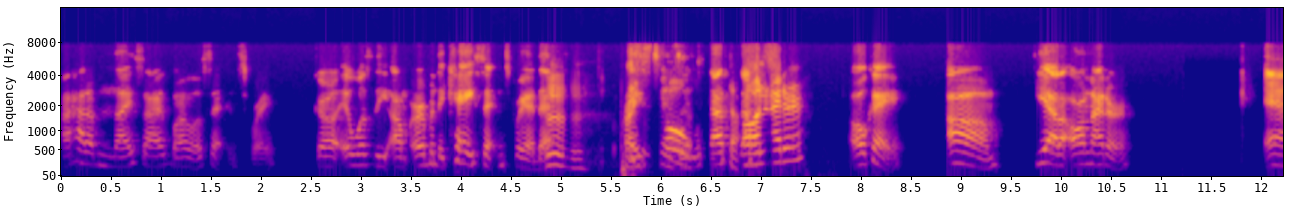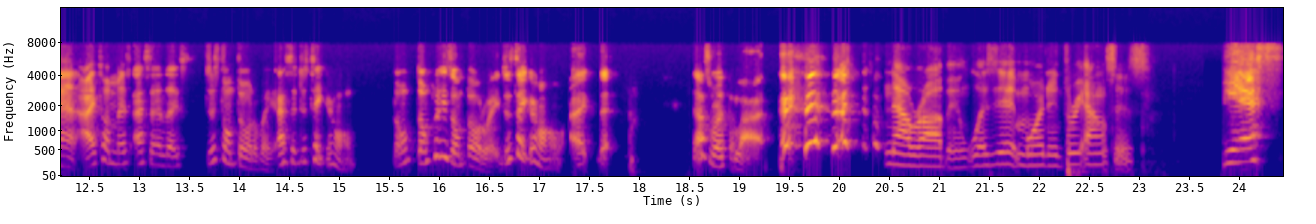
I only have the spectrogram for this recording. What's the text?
I had a nice size bottle of setting spray. Girl, it was the um Urban Decay setting spray at that. Mm. Price. Expensive. Oh, that's, The all nighter. okay. Um, yeah, the all nighter. And I told Miss, I said, like, just don't throw it away. I said, just take it home. Don't, don't, please don't throw it away. Just take it home. I, that, that's worth a lot. Now, Robin, was it more than three ounces? Yes.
